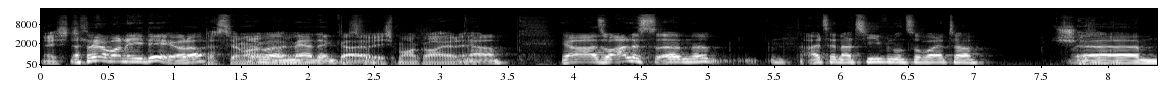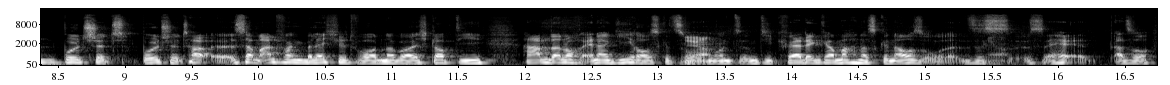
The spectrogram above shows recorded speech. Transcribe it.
Echt. Das wäre aber eine Idee, oder? Das wäre mal Immer geil. Mehrdenker. Das wäre echt mal geil. Ey. Ja, ja, also alles, äh, ne, Alternativen und so weiter. Ähm, Bullshit, Bullshit. Ist am Anfang belächelt worden, aber ich glaube, die haben da noch Energie rausgezogen Ja. und, und die Querdenker machen das genauso. Das ist, ist hä- also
